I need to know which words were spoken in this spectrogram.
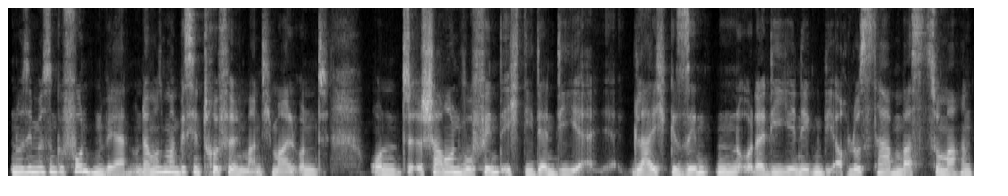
Nur sie müssen gefunden werden. Und da muss man ein bisschen trüffeln manchmal und, und schauen, wo finde ich die denn, die Gleichgesinnten oder diejenigen, die auch Lust haben, was zu machen.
